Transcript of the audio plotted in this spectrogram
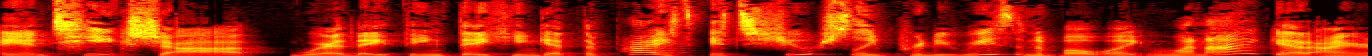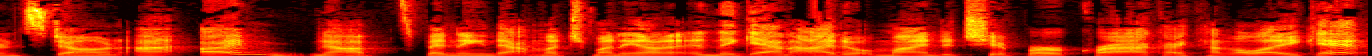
antique shop where they think they can get the price, it's usually pretty reasonable. Like when I get ironstone, I, I'm not spending that much money on it. And again, I don't mind a chip or a crack. I kind of like it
